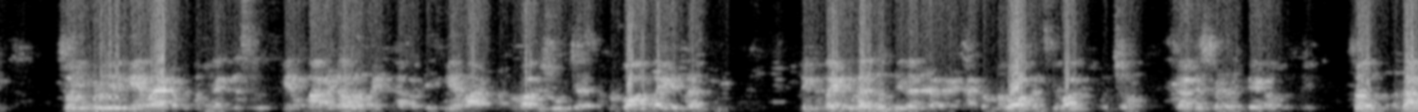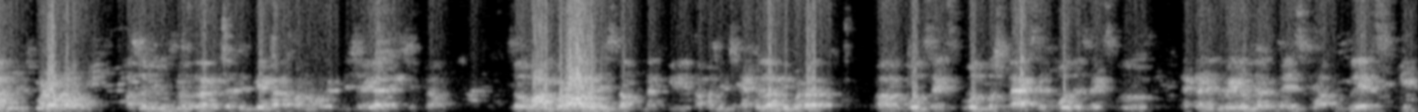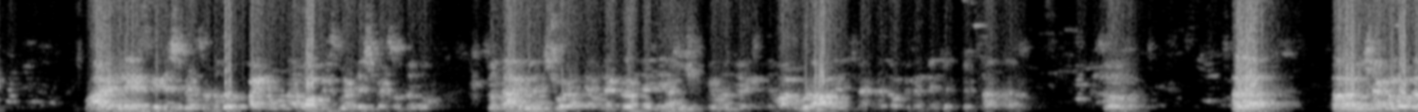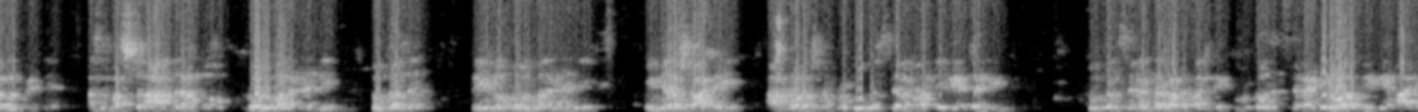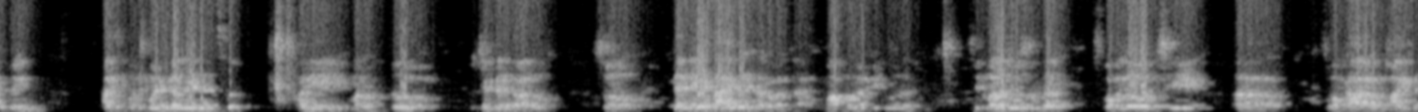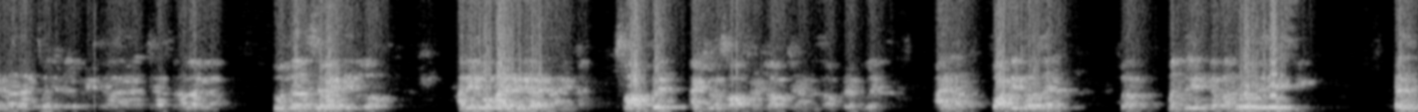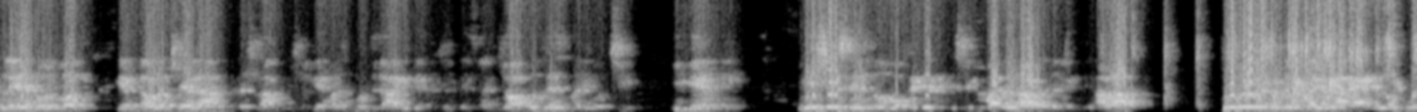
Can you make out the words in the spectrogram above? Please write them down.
సో ఇప్పుడు ఈ గేమ్ ఆడేటప్పుడు కొంచెం అగ్రెసివ్ గేమ్ బాగా డెవలప్ అయింది కాబట్టి గేమ్ ఆడుతున్నప్పుడు వాళ్ళు షూట్ చేసినప్పుడు బాల్ బయటకు వెళ్తుంది. లింక్ బయటకు వెళ్తుంది. వెళ్ళేటప్పుడు అక్కడ ఉన్న వాకన్స్కి వాళ్ళకి కొంచెం డిస్టర్బెన్స్ క్రియేట్ అవుతుంది. సో దాని గురించి కూడా మనం అసోసియేషన్ దీనికి ఏమైనా మనం ఎన్ని చేయాలి అని చెప్పాము సో వాళ్ళు కూడా ఆలోచిస్తాం. దానికి సంబంధించి నెట్టలు అన్ని కూడా both sides goal post back side both sides net అనేది వేయడం జరుగుతుంది అప్పుడు ప్లేయర్స్కి ఆడే ప్లేయర్స్కి డిస్టర్బెన్స్ ఉండదు పైన ఉన్న ఆఫీస్ కూడా డిస్టర్బెన్స్ ఉండదు. సో దాని గురించి కూడా మేము లెటర్ అనేది అసోసియేషన్ ఇవ్వడం జరిగింది. వాళ్ళు కూడా ఆలోచించినట్లయితే ఒక నిర్ణయం చెప్పిస్తా అన్నారు. సో అలా విశాఖలో డెవలప్ అయితే అసలు ఫస్ట్ ఆంధ్రాలో రోల్ బాల్ అనేది టూ థౌజండ్ త్రీలో రోల్ బాల్ అనేది ఇండియాలో స్టార్ట్ అయ్యి ఆంధ్ర వచ్చినప్పుడు టూ థౌజండ్ సెవెన్ వరకు ఈ గేమ్ జరిగింది. టూ థౌజండ్ సెవెన్ తర్వాత మళ్ళీ టూ థౌజండ్ సెవెంటీన్ వరకు ఈ గేమ్ ఆగిపోయింది. అది కొన్ని పొలిటికల్ రీజన్స్ అది మనం చెప్పేది కాదు. సో టెన్ ఇయర్స్ ఆగిపోయిన తర్వాత మామూలుగా మీకు సినిమాలో చూస్తుంటారు. ఒకళ్ళు వచ్చి ఒక ఆగిపోయిన దాన్ని మళ్ళీ నిలబెట్టి చేస్తారు అలాగా. టూ థౌజండ్ సెవెంటీన్లో అనిల్ కుమార్ రెడ్డి గారు అనే ఆయన సాఫ్ట్వేర్ యాక్చువల్గా సాఫ్ట్వేర్ జాబ్ చేయాలి సాఫ్ట్వేర్ ఎంప్లాయీ ఆయన ఫార్టీ థౌసండ్ మంత్లీ ఇన్కమ్ అది వదిలేసి as player roll ball game develop చేయాలి ఆంధ్రప్రదేశ్లో ఆంధ్రప్రదేశ్లో గేమ్ అనేది పూర్తిగా ఆగిపోయిందని చెప్పేసి ఆయన జాబ్ వదిలేసి మరి వచ్చి ఈ గేమ్ని ఇనిషియల్ స్టేజ్లో ఒకటి డిస్ట్రిక్ట్ మాత్రమే రావడం జరిగింది. అలా టూ థౌసండ్ ట్వంటీ వైజాగ్ ఆయన లోపు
